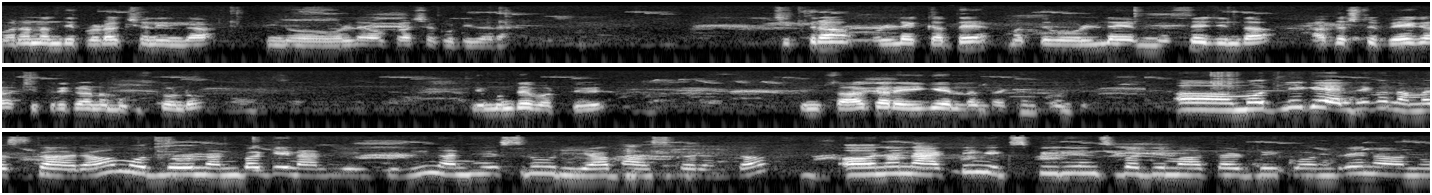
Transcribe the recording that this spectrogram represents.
ವರನಂದಿ ಪ್ರೊಡಕ್ಷನಿಂದ ಒಂದು ಒಳ್ಳೆ ಅವಕಾಶ ಕೊಟ್ಟಿದ್ದಾರೆ. ಚಿತ್ರ ಒಳ್ಳೆ ಕತೆ ಮತ್ತು ಒಳ್ಳೆ ಮೆಸೇಜಿಂದ ಆದಷ್ಟು ಬೇಗ ಚಿತ್ರೀಕರಣ ಮುಗಿಸ್ಕೊಂಡು ನಿಮ್ಮ ಮುಂದೆ ಬರ್ತೀವಿ. ನಿಮ್ಮ ಸಹಕಾರ ಹೀಗೆ ಇಲ್ಲ ಅಂತ ಕೇಳ್ಕೊಂತೀವಿ. ಮೊದ್ಲಿಗೆ ಎಲ್ರಿಗೂ ನಮಸ್ಕಾರ. ಮೊದಲು ನನ್ನ ಬಗ್ಗೆ ನಾನು ಹೇಳ್ತೀನಿ. ನನ್ನ ಹೆಸರು ರಿಯಾ ಭಾಸ್ಕರ್ ಅಂತ. ನನ್ನ ಆ್ಯಕ್ಟಿಂಗ್ ಎಕ್ಸ್ಪೀರಿಯನ್ಸ್ ಬಗ್ಗೆ ಮಾತಾಡಬೇಕು ಅಂದರೆ ನಾನು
